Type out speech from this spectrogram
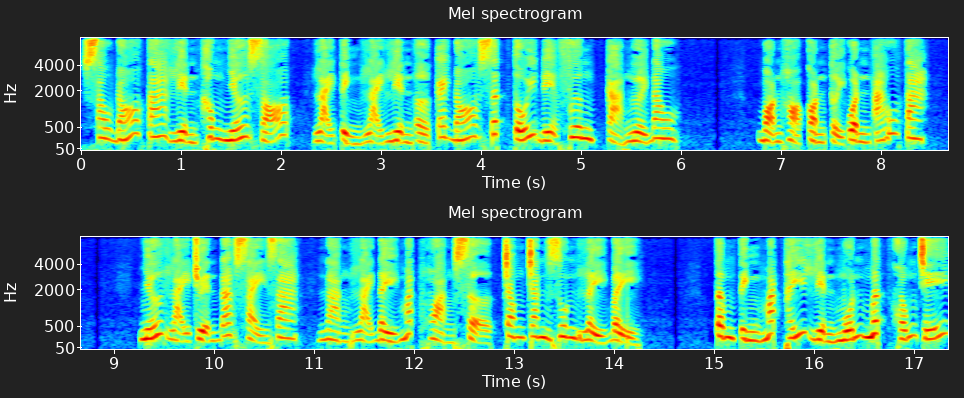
sau đó ta liền không nhớ rõ, lại tỉnh lại liền ở cái đó rất tối địa phương, cả người đau. Bọn họ còn cởi quần áo ta. Nhớ lại chuyện đã xảy ra, nàng lại đầy mắt hoảng sợ, trong chăn run lẩy bẩy. Tâm tình mắt thấy liền muốn mất khống chế.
